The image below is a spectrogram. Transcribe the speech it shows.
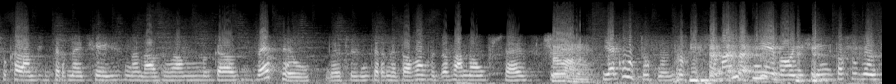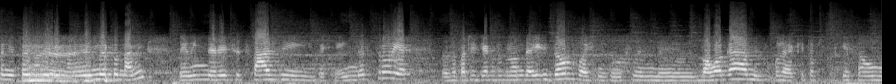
szukałam w internecie i znalazłam gazetę, znaczy internetową, wydawaną przez y, Jakutów. No, nie, bo oni się posługują co nieco innymi y, metodami. Mają inne rysy twarzy i właśnie inne stroje. No, zobaczyć jak wygląda ich dom, właśnie ten słynny bałagany, w ogóle jakie to wszystkie są...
